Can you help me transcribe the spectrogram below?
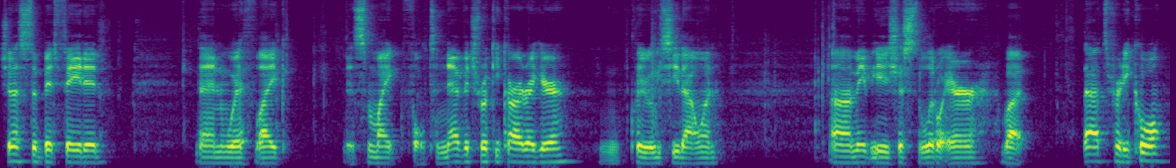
just a bit faded. Then with like this Mike Foltynewicz rookie card right here, you can clearly see that one. Uh, maybe it's just a little error, but that's pretty cool.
